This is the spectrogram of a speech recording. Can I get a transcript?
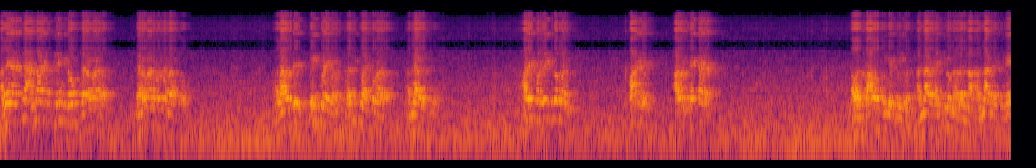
அதே நேரத்தில் அல்லாடத்திலே மிகவும் கனமானவன் கனமானவன் தான் அர்த்தம் அதாவது மெய்க்குறைவன் மதிப்பு அர்த்தமானவன் அல்லாடத்தில் அதே போல இன்னொருவன் பாருங்கள் அவர் கெட்டவன் அவர் பாவம் செய்யக்கூடியவன் அல்லாத நடிக்கும் அல்ல அல்லாவிடத்திலே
